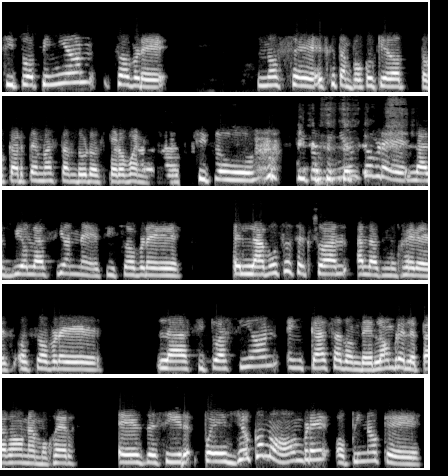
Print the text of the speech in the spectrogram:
si tu opinión sobre, no sé, es que tampoco quiero tocar temas tan duros, pero bueno, si tu, si tu opinión sobre las violaciones y sobre el abuso sexual a las mujeres o sobre la situación en casa donde el hombre le paga a una mujer. Es decir, pues yo como hombre opino que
